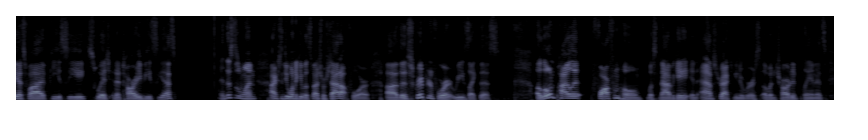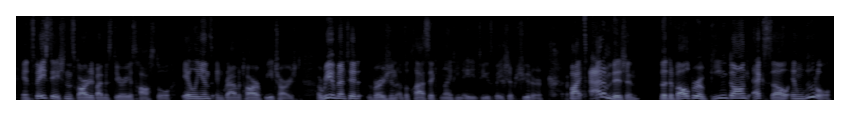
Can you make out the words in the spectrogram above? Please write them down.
PS5, PC, Switch, and Atari VCS. And this is one I actually do want to give a special shout out for. Uh, the description for it reads like this A lone pilot, far from home, must navigate an abstract universe of uncharted planets and space stations guarded by mysterious hostile aliens and Gravitar Recharged, a reinvented version of the classic 1982 spaceship shooter by Adam Vision, the developer of Ding Dong XL and Loodle.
